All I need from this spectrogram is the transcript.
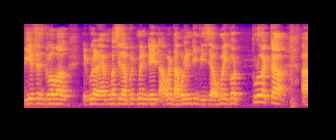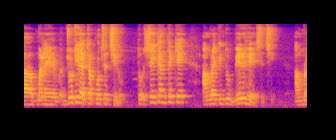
বিএফএস গ্লোবাল এগুলোর অ্যাম্বাসির অ্যাপয়েন্টমেন্ট ডেট আবার ডাবল এনডি ভিসা ও মাই গড পুরো একটা মানে জটিল একটা প্রসেস ছিল। তো সেইখান থেকে আমরা কিন্তু বের হয়ে এসেছি। আমরা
